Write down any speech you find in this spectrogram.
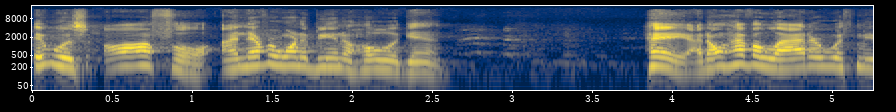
It was awful. I never want to be in a hole again. Hey, I don't have a ladder with me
